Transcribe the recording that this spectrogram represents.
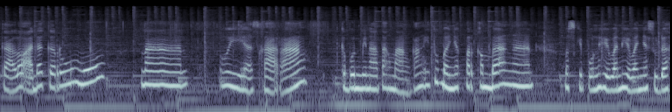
kalau ada kerumunan. Oh iya, sekarang kebun binatang Mangkang itu banyak perkembangan. Meskipun hewan-hewannya sudah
